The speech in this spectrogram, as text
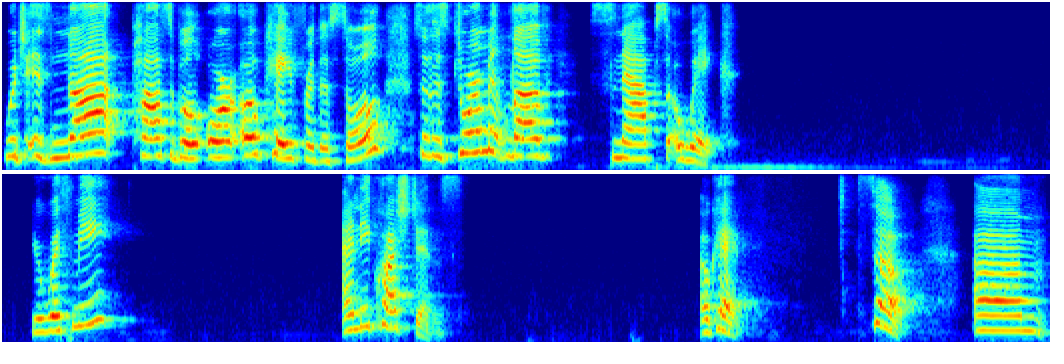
which is not possible or okay for the soul. So this dormant love snaps awake. You're with me? Any questions? Okay. So um,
